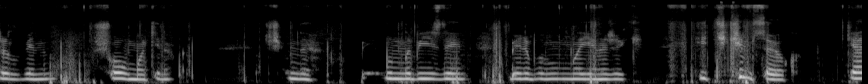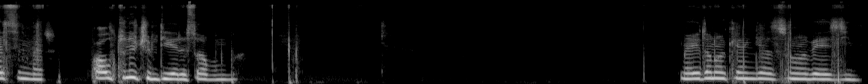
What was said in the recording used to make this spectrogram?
Daryl benim şov makinem. Şimdi bununla bir izleyin. Beni bununla yenecek. Hiç kimse yok. Gelsinler. Altın üçüm diğer hesabımda. Meydan okuyan gelsin onu bir ezeyim.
